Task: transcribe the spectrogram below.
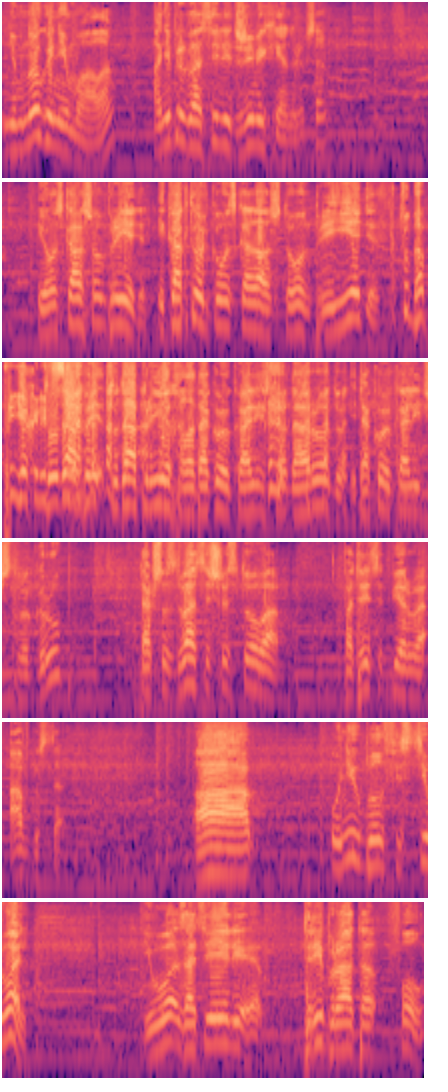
ни много ни мало они пригласили Джимми Хендрикса. И он сказал, что он приедет. И как только он сказал, что он приедет, Туда приехали туда, все. при- туда приехало такое количество народу и такое количество групп. Так что с 26 по 31 августа а, у них был фестиваль. Его затеяли э, три брата фолк,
